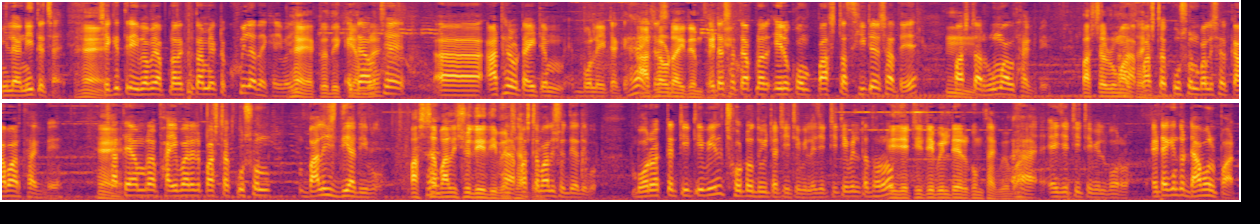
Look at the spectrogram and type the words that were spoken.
মিলিয়ে নিতে চায় হ্যাঁ। সেক্ষেত্রে এইভাবে আপনারা কিন্তু আমি একটা খুইলা দেখাই ভাই। হ্যাঁ, একটা দেখি এটা। হচ্ছে আঠেরোটা আইটেম বলে এটাকে হ্যাঁ 18টা item থাকে। এটার সাথে আপনার এরকম পাঁচটা সিটের সাথে পাঁচটা রুমাল থাকবে। পাঁচটা রুমাল হ্যাঁ, পাঁচটা কুশন বালিশের কাভার থাকবে। হ্যাঁ। সাথে আমরা ফাইবারের পাঁচটা কুশন বালিশ দিয়া দিব। পাঁচটা বালিশও দিয়ে দিবেন হ্যাঁ পাঁচটা বালিশও দিয়ে দিব। বড় একটা টি টেবিল ছোট দুইটা টি টেবিল। এই যে টি টেবিলটা ধরো। এই যে টি টেবিলটা এরকম থাকবে হ্যাঁ এই যে টি টেবিল বড়। এটা কিন্তু ডাবল পার্ট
